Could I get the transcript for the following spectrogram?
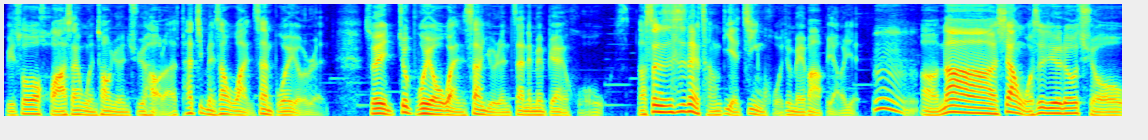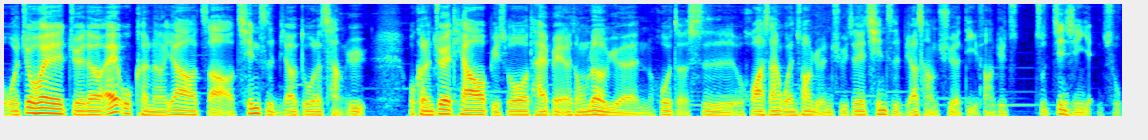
比如说华山文创园区好了，它基本上晚上不会有人，所以就不会有晚上有人在那边表演活舞，啊甚至是那个场地也禁火，就没办法表演。嗯啊、呃，那像我是溜溜球，我就会觉得，哎、欸，我可能要找亲子比较多的场域。我可能就会挑，比如说台北儿童乐园，或者是华山文创园区这些亲子比较常去的地方去做进行演出。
